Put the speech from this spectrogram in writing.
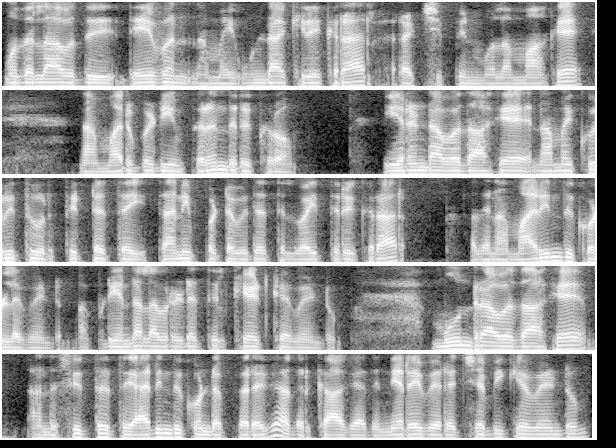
முதலாவது தேவன் நம்மை உண்டாக்கியிருக்கிறார். ரட்சிப்பின் மூலமாக நாம் மறுபடியும் பிறந்திருக்கிறோம். இரண்டாவதாக நம்மை குறித்து ஒரு திட்டத்தை தனிப்பட்ட விதத்தில் வைத்திருக்கிறார். அதை நாம் அறிந்து கொள்ள வேண்டும். அப்படி என்றால் அவரிடத்தில் கேட்க வேண்டும். மூன்றாவதாக அந்த சித்தத்தை அறிந்து கொண்ட பிறகு அதற்காக அதை நிறைவேற செபிக்க வேண்டும்.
